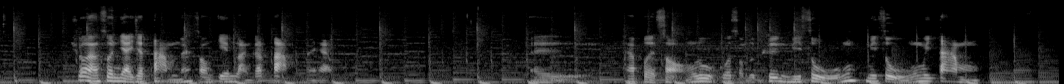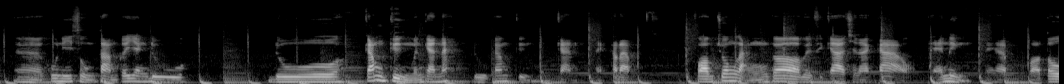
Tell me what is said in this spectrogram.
ำช่วงหลังส่วนใหญ่จะต่ำนะสองเกมหลังก็ต่ำนะครับเออถ้าเปิด 2 ลูกก็สมดุลครึ่งมีสูงมีสูงมีต่ำอ่าคู่นี้สูงต่ำก็ยังดู ดูก้ากึ่งเหมือนกันนะ ดูก้ากึ่งเหมือนกันนะครับฟอร์มช่วงหลังก็เบนฟิก้าชนะ 9 แพ้ 1 นะครับปอโต้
